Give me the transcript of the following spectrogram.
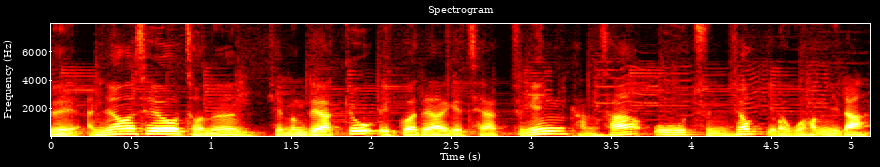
네, 안녕하세요. 저는 계명대학교 의과대학에 재학 중인 강사 오준혁이라고 합니다.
